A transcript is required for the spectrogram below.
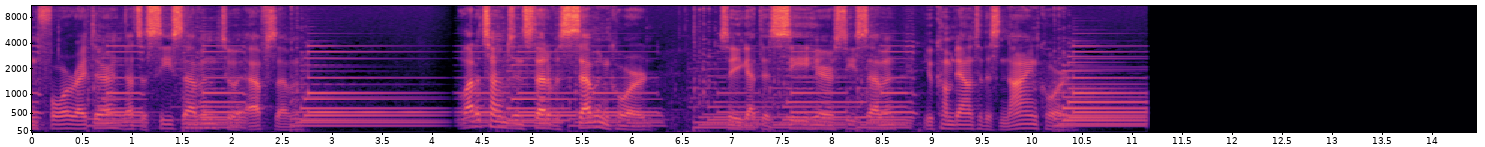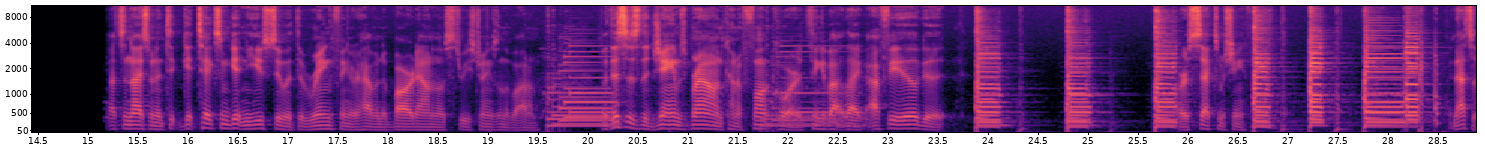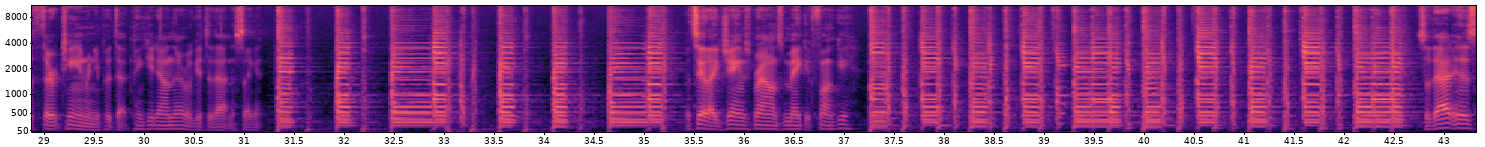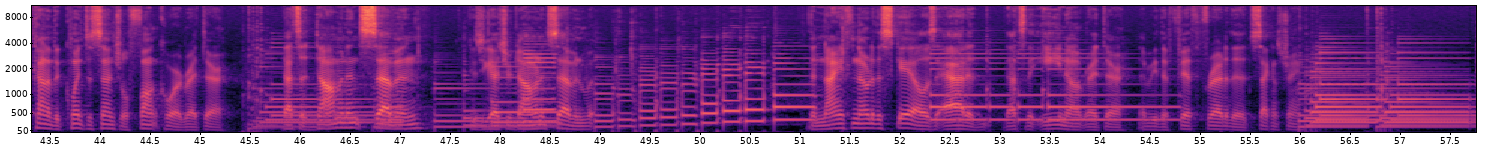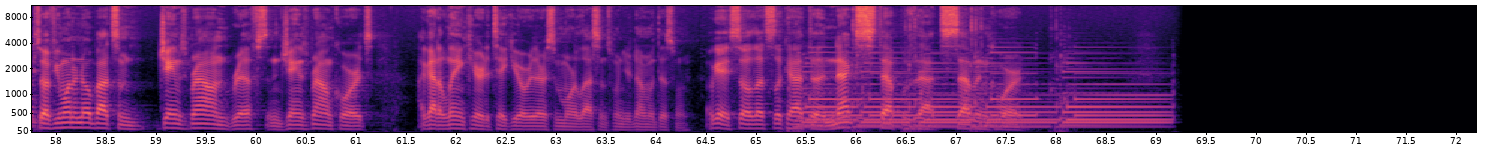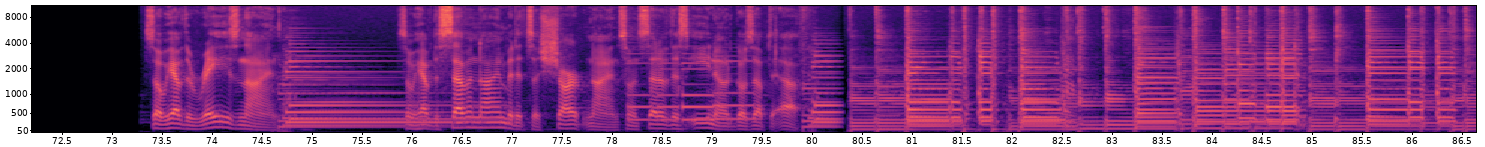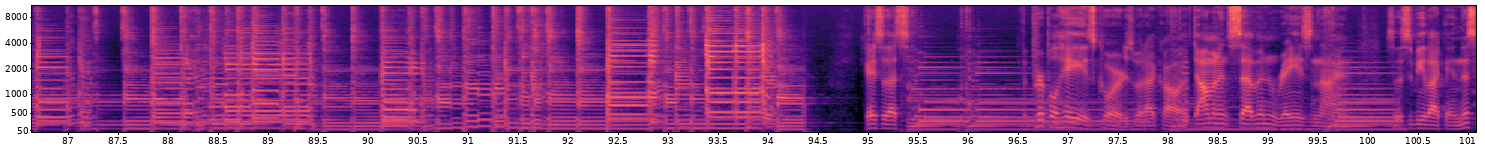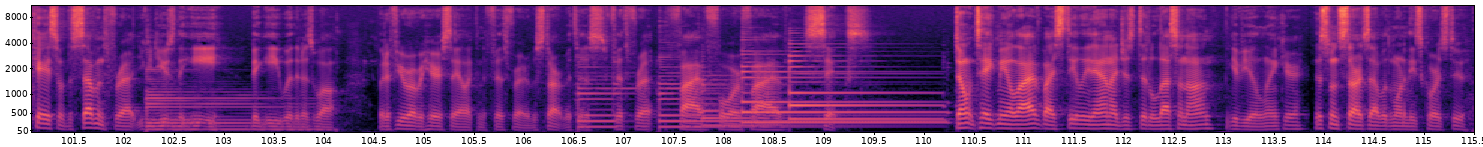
4 right there, that's a C7 to an F7. A lot of times instead of a 7 chord, so you got this C here, C7, you come down to this 9 chord. That's a nice one. It, it takes some getting used to with the ring finger having to bar down on those three strings on the bottom. But this is the James Brown kind of funk chord. Think about like, I feel good. Or a sex machine. And that's a 13 when you put that pinky down there. We'll get to that in a second. Let's say like James Brown's Make It Funky. So that is kind of the quintessential funk chord right there. That's a dominant seven, because you got your dominant seven, but the ninth note of the scale is added. That's the E note right there. That'd be the fifth fret of the second string. So if you want to know about some James Brown riffs and James Brown chords, I got a link here to take you over there some more lessons when you're done with this one. Okay, so let's look at the next step of that seven chord. So we have the raise nine. So we have the seven nine, but it's a sharp nine. So instead of this E note, it goes up to F. so that's the purple haze chord is what I call it. Dominant seven, raised nine. So this would be like, in this case of the seventh fret, you could use the E, big E with it as well. But if you're over here, say like in the fifth fret, it would start with this fifth fret, five, four, five, six. Don't Take Me Alive by Steely Dan, I just did a lesson on. I'll give you a link here. This one starts out with one of these chords too.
